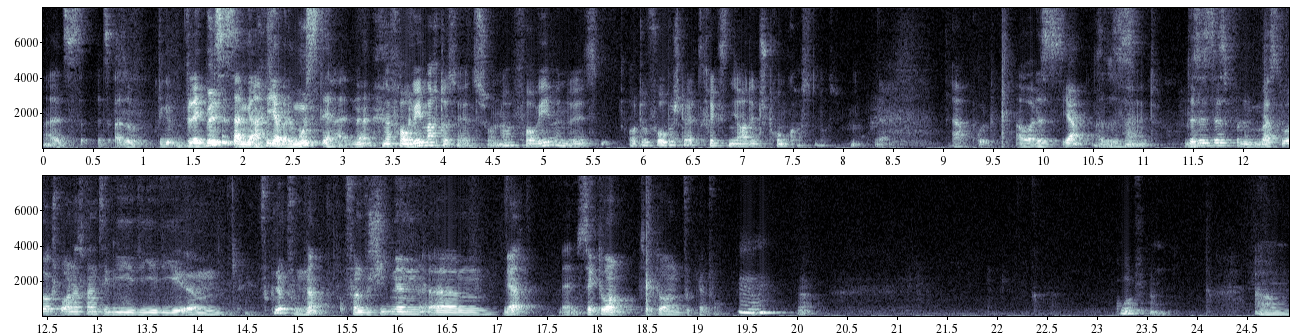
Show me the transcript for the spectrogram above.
Als, als, also, vielleicht willst du es dann gar nicht, aber du musst ja halt. Ne? Na, VW macht das ja jetzt schon. Ne? VW, wenn du jetzt ein Auto vorbestellst, kriegst du ein Jahr den Strom kostenlos. Ja, gut. Aber das, ja, also Das das, ist halt, das ist das, was du auch gesprochen hast, Franzi, die, die, die ähm, Verknüpfung ne? von verschiedenen ähm, ja, Sektoren, Sektorenverknüpfung. Mhm. Gut. Ähm,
